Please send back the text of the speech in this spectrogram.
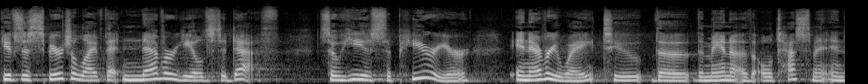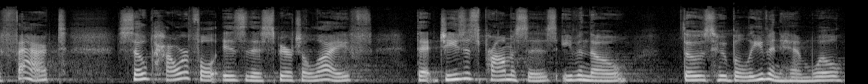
gives a spiritual life that never yields to death. So he is superior in every way to the, the manna of the Old Testament. In fact, so powerful is this spiritual life that Jesus promises, even though those who believe in him will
